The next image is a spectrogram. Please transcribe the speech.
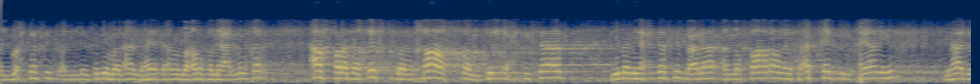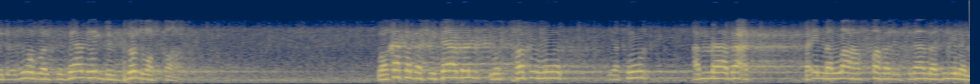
المحتسب اللي يسميهم الآن هيئة الأمر المعروف والنهي عن المنكر أفرد قسما خاصا في الاحتساب لمن يحتسب على النصارى ويتأكد من قيامهم بهذه الأمور والتزامهم بالذل والطاعه. وكتب كتابا نسخته يقول أما بعد فإن الله اصطفى الإسلام دينا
